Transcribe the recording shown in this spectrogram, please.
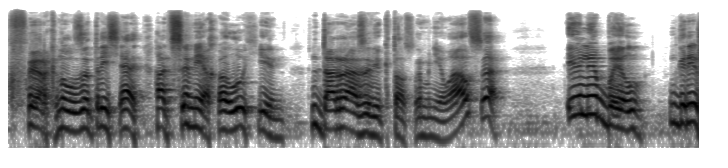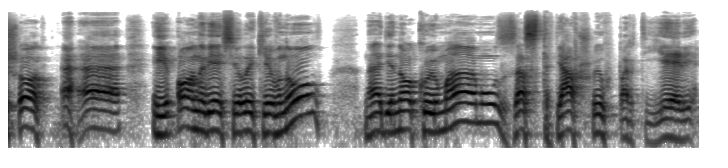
Фыркнул, затрясясь от смеха Лухин. Да разве кто сомневался? Или был грешок? И он весело кивнул на одинокую маму, застрявшую в портьере.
